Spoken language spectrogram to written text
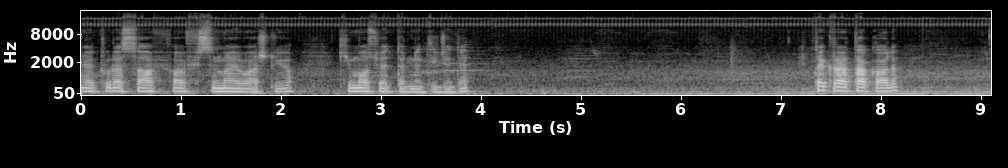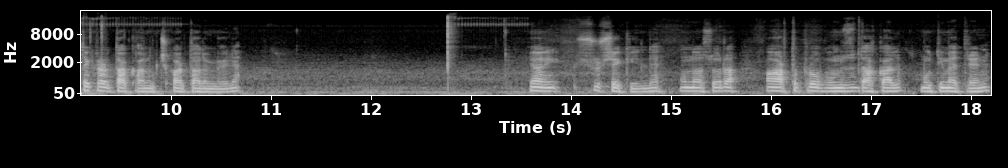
Evet burası hafif hafif ısınmaya başlıyor. Ki MOSFET'tir neticede. Tekrar takalım. Tekrar takalım çıkartalım böyle. Yani şu şekilde. Ondan sonra artı probumuzu takalım. Multimetrenin.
